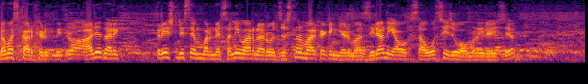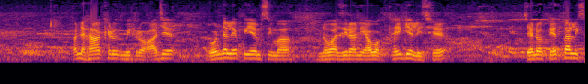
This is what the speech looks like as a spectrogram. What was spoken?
નમસ્કાર ખેડૂત મિત્રો. આજે તારીખ ત્રીસ ડિસેમ્બરને શનિવારના રોજ જસનલ માર્કેટિંગ યાર્ડમાં જીરાની આવક સાવ ઓછી જોવા મળી રહી છે. અને હા ખેડૂત મિત્રો, આજે ગોંડલ એપીએમસીમાં નવા જીરાની આવક થઈ ગયેલી છે, જેનો તેતાલીસ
